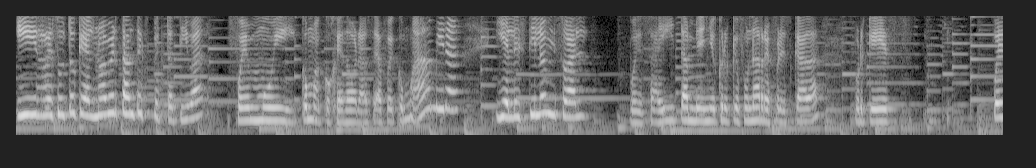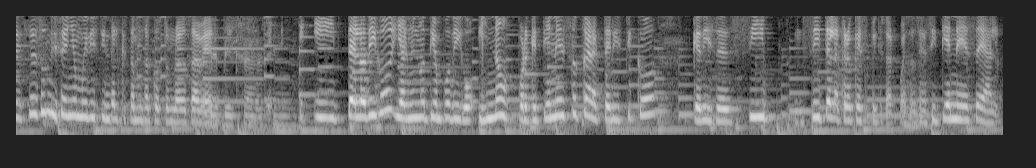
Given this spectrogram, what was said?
Y resultó que al no haber tanta expectativa fue muy como acogedora, o sea, fue como, ah, mira, y el estilo visual, pues ahí también yo creo que fue una refrescada porque es pues es un diseño muy distinto al que estamos acostumbrados a ver. De Pixar, sí. Y, y te lo digo y al mismo tiempo digo, y no, porque tiene eso característico que dices, sí, sí te la creo que es Pixar, pues, o sea, sí tiene ese algo.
